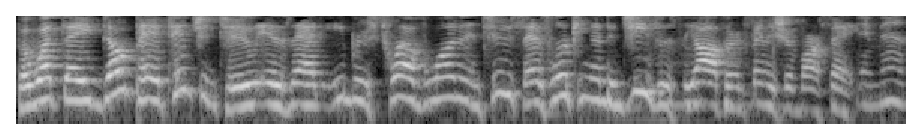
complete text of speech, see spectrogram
But what they don't pay attention to is that Hebrews 12, 1 and 2 says, looking unto Jesus, the author and finisher of our faith. Amen.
